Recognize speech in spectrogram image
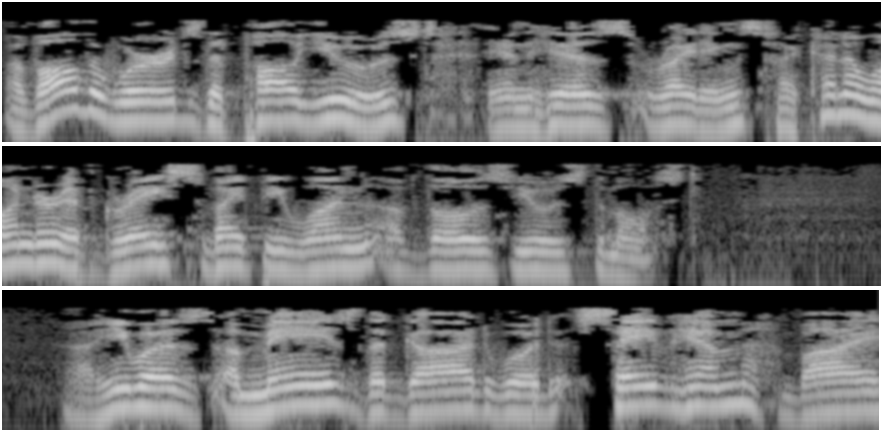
Of all the words that Paul used in his writings, I kind of wonder if grace might be one of those used the most. Uh, he was amazed that God would save him by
